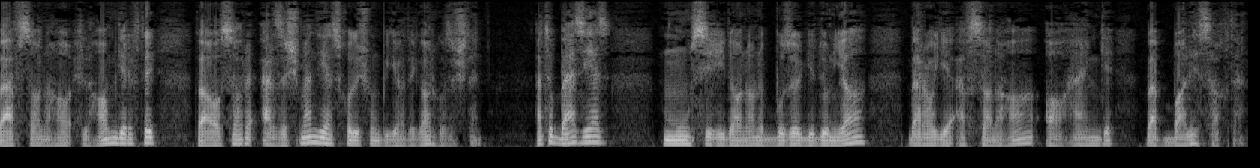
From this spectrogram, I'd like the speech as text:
و افسانه ها الهام گرفته و آثار ارزشمندی از خودشون به یادگار گذاشتن حتی بعضی از موسیقیدانان بزرگ دنیا برای افسانه ها آهنگ و باله ساختند.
